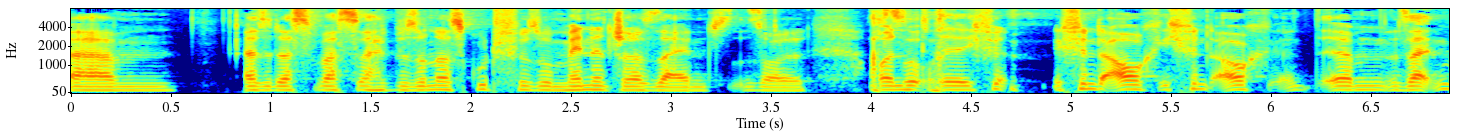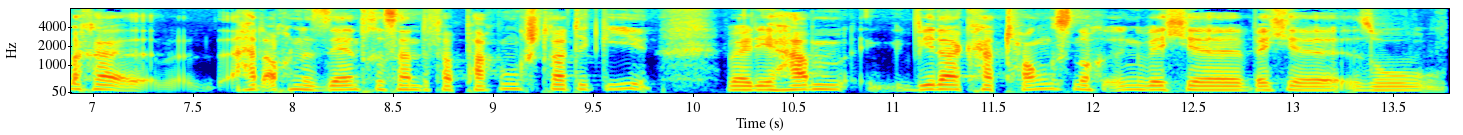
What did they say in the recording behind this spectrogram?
Ähm, also das, was halt besonders gut für so Manager sein soll. Und so. äh, ich finde ich finde auch, ich finde auch, ähm, Seitenbacher hat auch eine sehr interessante Verpackungsstrategie, weil die haben weder Kartons noch irgendwelche welche so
